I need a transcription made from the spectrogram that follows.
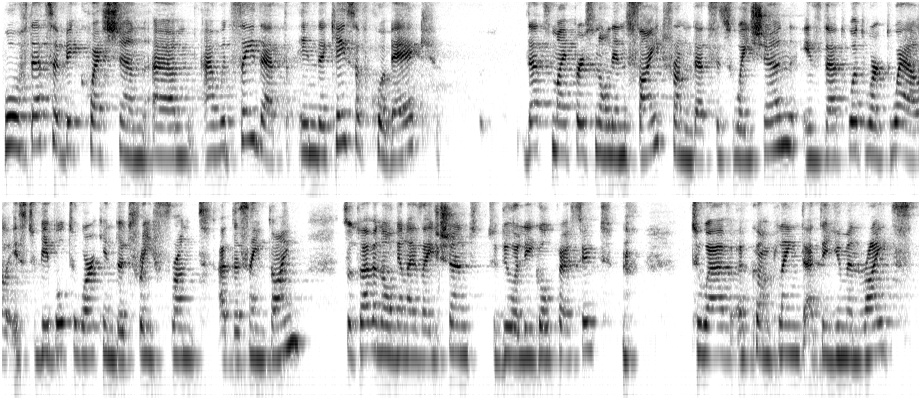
Well, that's a big question. Um, I would say that in the case of Quebec, that's my personal insight from that situation is that what worked well is to be able to work in the three front at the same time so to have an organization to do a legal pursuit, to have a complaint at the human rights,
